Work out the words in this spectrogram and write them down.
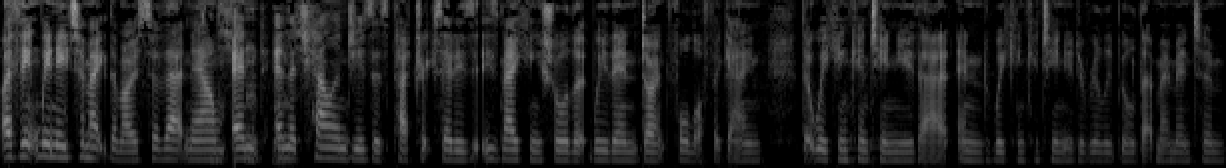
I think we need to make the most of that now. And and the challenge is, as Patrick said, is, is making sure that we then don't fall off again, that we can continue that, and we can continue to really build that momentum,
